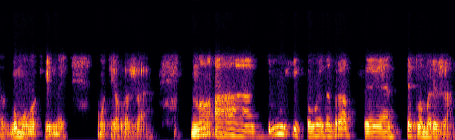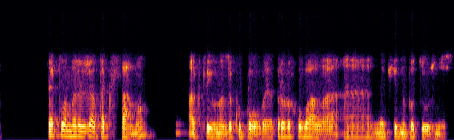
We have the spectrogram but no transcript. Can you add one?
в умовах війни. От я вважаю. Ну а другий, кого я набрав, це тепломережа. Тепломережа так само активно закуповує, прорахувала е, необхідну потужність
